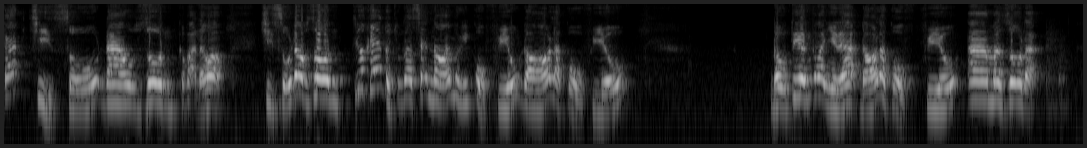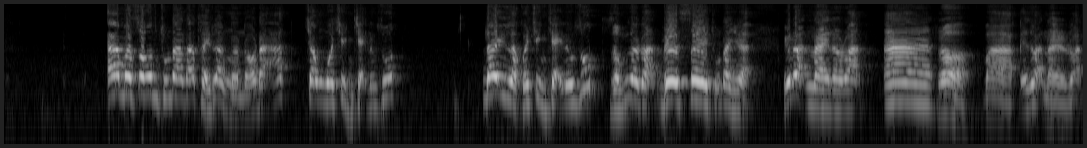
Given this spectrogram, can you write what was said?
các chỉ số Dow Jones, các bạn đúng không chỉ số Dow Jones, trước hết là chúng ta sẽ nói một cái cổ phiếu, đó là cổ phiếu đầu tiên các bạn nhìn thấy đó là cổ phiếu Amazon ạ. Amazon chúng ta đã thấy rằng là nó đã trong quá trình chạy nước rút. Đây là quá trình chạy nước rút giống giai đoạn BC chúng ta nhìn lại cái đoạn này là đoạn AR và cái đoạn này là đoạn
